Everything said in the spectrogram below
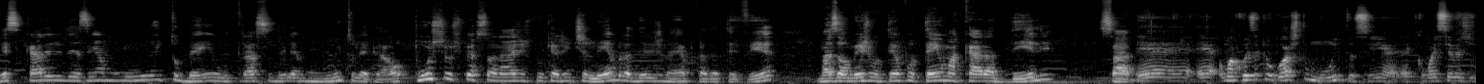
Esse cara ele desenha muito bem, o traço dele é muito legal. Puxa os personagens porque a gente lembra deles na época da TV mas ao mesmo tempo tem uma cara dele, sabe? É, é uma coisa que eu gosto muito, assim, é, é como as cenas de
